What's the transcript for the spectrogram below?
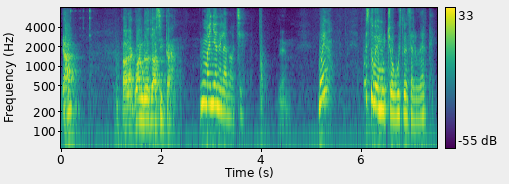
¿Ya? ¿Para cuándo es la cita? Mañana en la noche. Bien. Bueno, pues tuve mucho gusto en saludarte.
